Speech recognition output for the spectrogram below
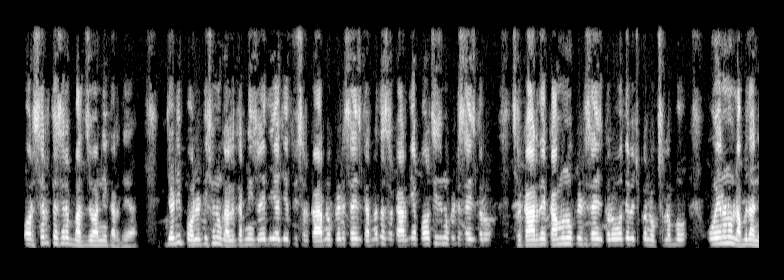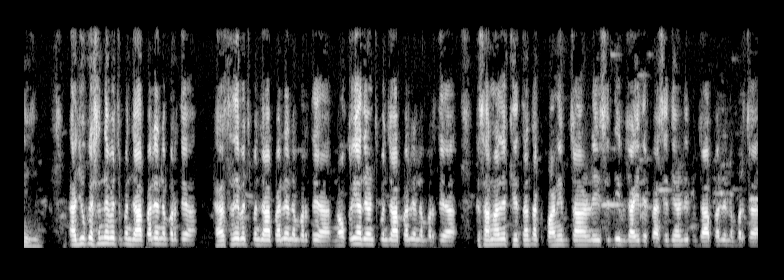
ਔਰ ਸਿਰਫ ਤੇ ਸਿਰਫ ਬਦਜ਼ੁਬਾਨੀ ਕਰਦੇ ਆ। ਜਿਹੜੀ ਪੋਲੀਟੀਸ਼ੀਅਨ ਨੂੰ ਗੱਲ ਕਰਨੀ ਚਾਹੀਦੀ ਹੈ ਜੇ ਤੁਸੀਂ ਸਰਕਾਰ ਨੂੰ ਕ੍ਰਿਟਿਸਾਈਜ਼ ਕਰਨਾ ਤਾਂ ਸਰਕਾਰ ਦੀਆਂ ਪਾਲਿਸੀਜ਼ ਨੂੰ ਕ੍ਰਿਟਿਸਾਈਜ਼ ਕਰੋ। ਸਰਕਾਰ ਦੇ ਕੰਮ ਨੂੰ ਕ੍ਰਿਟਿਸਾਈਜ਼ ਕਰੋ, ਉਹਦੇ ਵਿੱਚ ਕੋਈ ਨੁਕਸ ਲੱਭੋ, ਉਹ ਇਹਨਾਂ ਨੂੰ ਲੱਭਦਾ ਨਹੀਂ ਜੀ। ਐਜੂਕੇਸ਼ਨ ਦੇ ਵਿੱਚ ਪੰਜਾਬ ਪਹਿਲੇ ਨੰਬਰ ਤੇ ਆ ਹੈਲਥ ਦੇ ਵਿੱਚ ਪੰਜਾਬ ਪਹਿਲੇ ਨੰਬਰ ਤੇ ਆ, ਨੌਕਰੀਆਂ ਦੇਣ 'ਚ ਪੰਜਾਬ ਪਹਿਲੇ ਨੰਬਰ ਤੇ ਆ, ਕਿਸਾਨਾਂ ਦੇ ਖੇਤਾਂ ਤੱਕ ਪਾਣੀ ਪਹੁੰਚਾਉਣ ਲਈ, ਸਿੱਧੀ ਬਿਜਾਈ ਦੇ ਪੈਸੇ ਦੇਣ ਲਈ ਪੰਜਾਬ ਪਹਿਲੇ ਨੰਬਰ 'ਚ ਆ।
